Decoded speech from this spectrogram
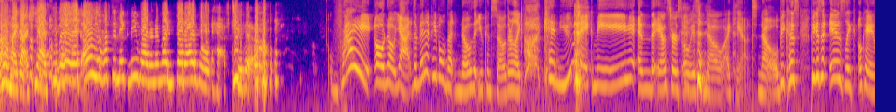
Oh my gosh, yes. People are like, "Oh, you'll have to make me one," and I'm like, "But I won't have to, though." right. Oh no. Yeah. The minute people that know that you can sew they're like can you make me? And the answer is always no i can't. No. Because because it is like okay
